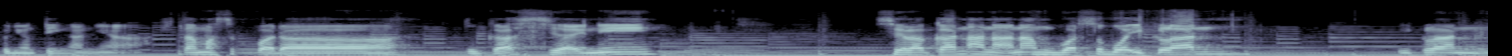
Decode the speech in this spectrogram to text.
penyuntingannya. Kita masuk kepada tugas ya ini silakan anak-anak membuat sebuah iklan. Iklan.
